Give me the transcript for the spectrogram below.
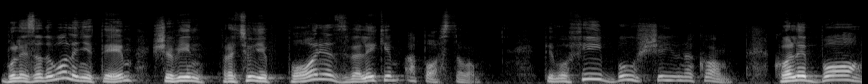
були задоволені тим, що він працює поряд з великим апостолом. Тимофій був ще юнаком, коли Бог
